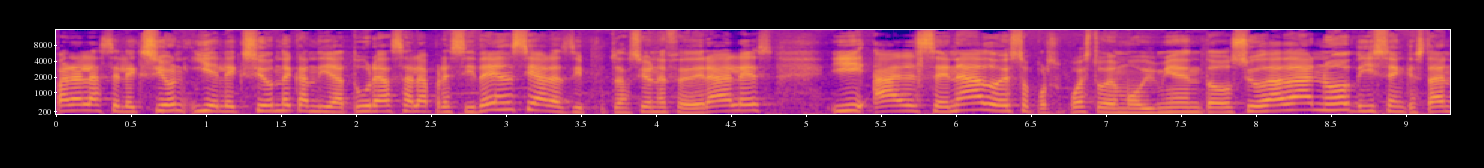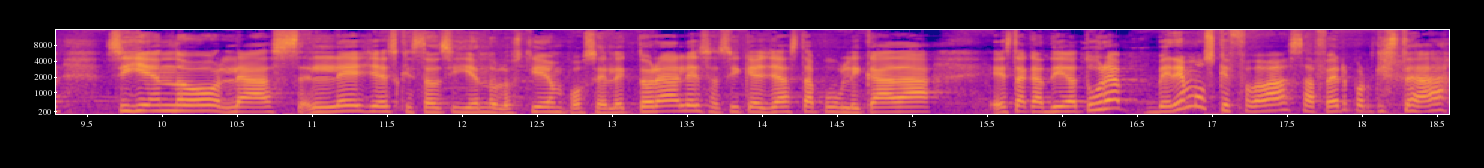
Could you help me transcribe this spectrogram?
para la selección y elección de candidaturas a la presidencia, a las diputaciones federales y al Senado. Esto, por supuesto, de Movimiento Ciudadano. Dicen que están siguiendo las leyes, que están siguiendo los tiempos electorales, así que ya está publicada esta candidatura. Veremos qué va a hacer porque está...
